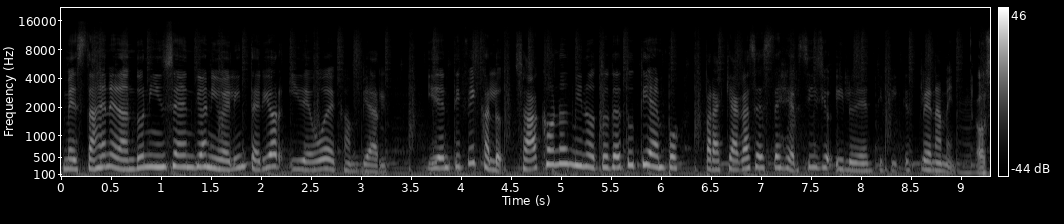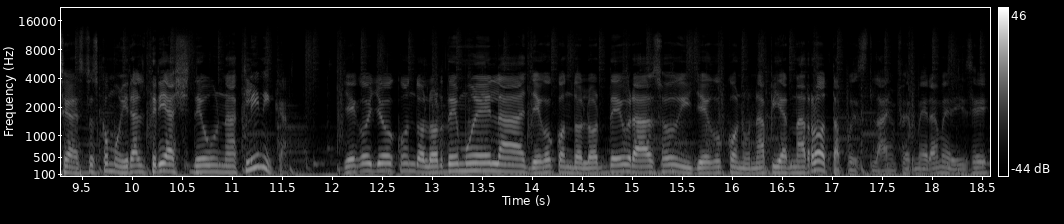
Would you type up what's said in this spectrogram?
me está generando un incendio a nivel interior y debo de cambiarlo. Identifícalo, saca unos minutos de tu tiempo para que hagas este ejercicio y lo identifiques plenamente. O sea, esto es como ir al triage de una clínica. Llego yo con dolor de muela, llego con dolor de brazo y llego con una pierna rota. Pues la enfermera me dice,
